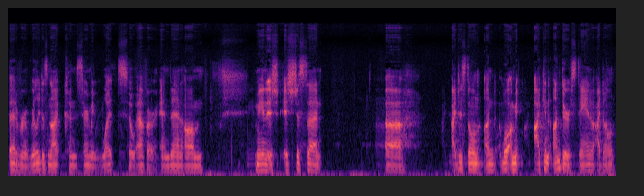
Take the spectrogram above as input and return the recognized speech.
bedroom really does not concern me whatsoever. And then um. I mean, it's it's just that uh, I just don't. Un- well, I mean, I can understand. I don't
